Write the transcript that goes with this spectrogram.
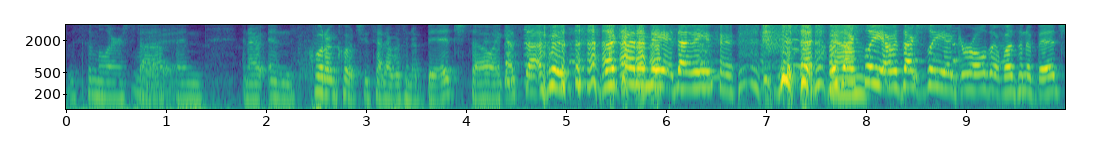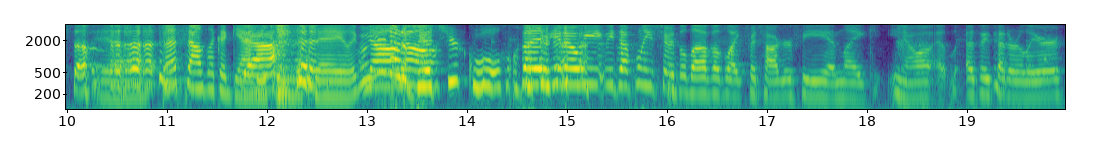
the similar stuff Right. and. And I and quote unquote, she said I wasn't a bitch, so I guess that was that kind of made that made her. I was actually I was actually a girl that wasn't a bitch, so yeah, that sounds like a Gabby Yeah. thing to say. Like, oh, No, you're not no. a bitch. You're cool. but you know, we, we definitely share the love of like photography and like you know, as I said earlier,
